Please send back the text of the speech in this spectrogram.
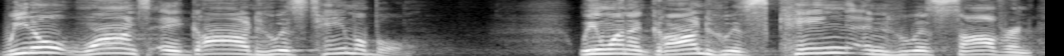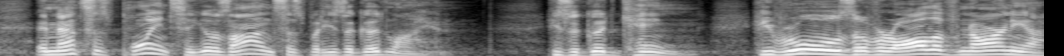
We don't want a God who is tameable. We want a God who is king and who is sovereign. And that's his point. He goes on and says, But he's a good lion. He's a good king. He rules over all of Narnia.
